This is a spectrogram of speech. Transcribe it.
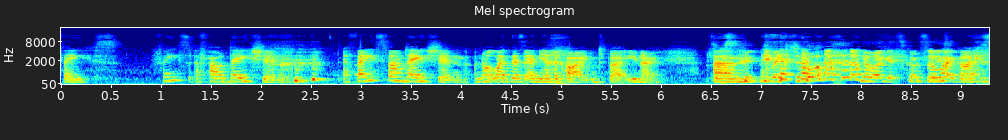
face, face, a foundation, a face foundation. Not like there's any other kind, but you know. Um, make sure no one gets It's confused. alright, guys.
